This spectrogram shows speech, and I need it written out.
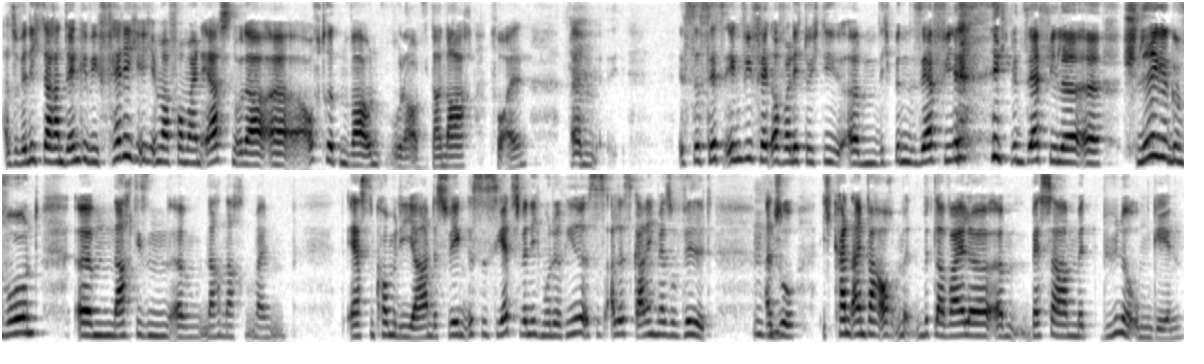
also wenn ich daran denke, wie fertig ich immer vor meinen ersten oder äh, Auftritten war und oder danach vor allem, ähm, ist das jetzt irgendwie vielleicht auch, weil ich durch die, ähm, ich bin sehr viel, ich bin sehr viele äh, Schläge gewohnt ähm, nach diesen, ähm, nach, nach meinen ersten Comedy-Jahren. Deswegen ist es jetzt, wenn ich moderiere, ist es alles gar nicht mehr so wild. Mhm. Also ich kann einfach auch mit, mittlerweile ähm, besser mit Bühne umgehen.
